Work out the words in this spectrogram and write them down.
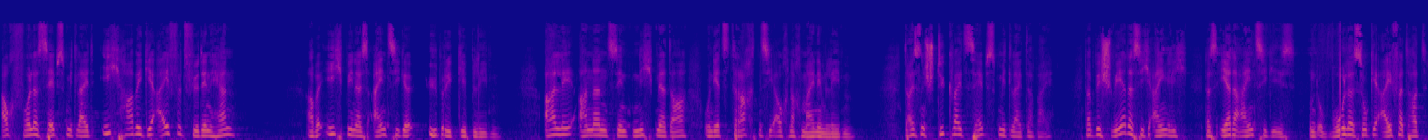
auch voller Selbstmitleid, ich habe geeifert für den Herrn, aber ich bin als einziger übrig geblieben. Alle anderen sind nicht mehr da und jetzt trachten sie auch nach meinem Leben. Da ist ein Stück weit Selbstmitleid dabei. Da beschwert er sich eigentlich, dass er der Einzige ist und obwohl er so geeifert hat,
